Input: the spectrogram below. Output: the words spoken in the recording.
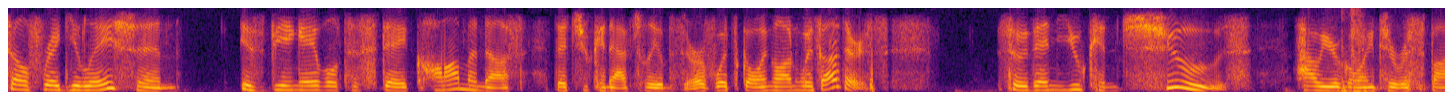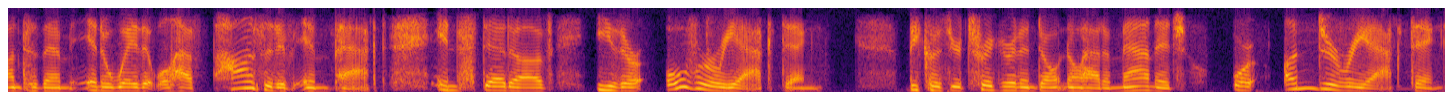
self-regulation is being able to stay calm enough that you can actually observe what's going on with others. So then you can choose how you're going to respond to them in a way that will have positive impact instead of either overreacting because you're triggered and don't know how to manage or underreacting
